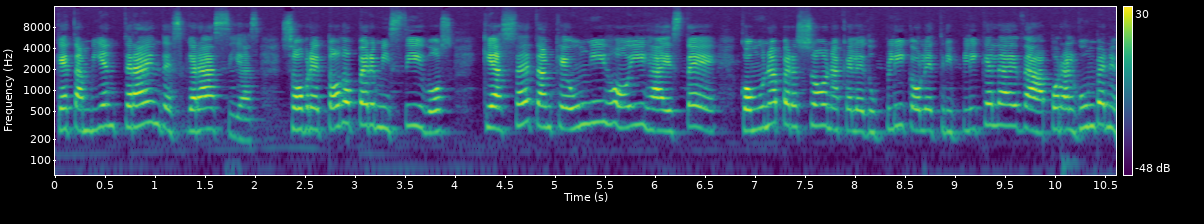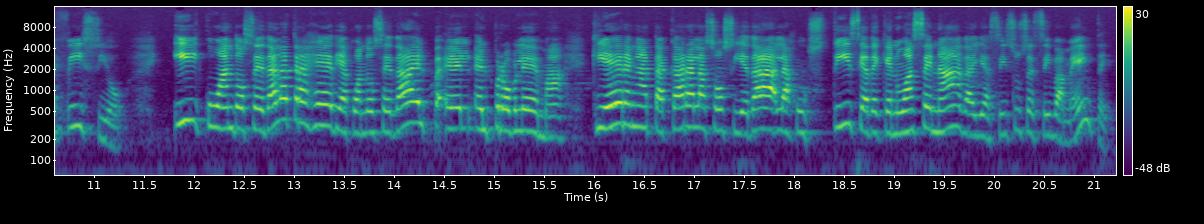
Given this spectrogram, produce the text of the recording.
que también traen desgracias, sobre todo permisivos, que aceptan que un hijo o hija esté con una persona que le duplica o le triplique la edad por algún beneficio. Y cuando se da la tragedia, cuando se da el, problema, quieren atacar a la sociedad, a la justicia de que no hace nada y así sucesivamente.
